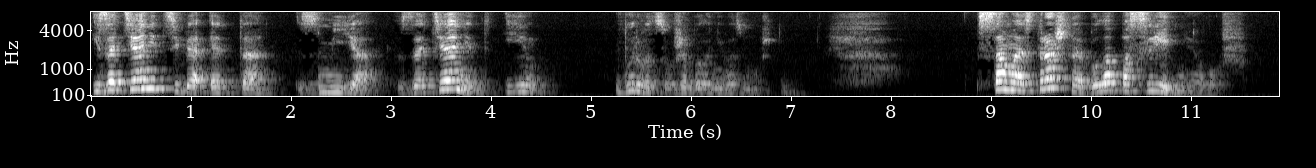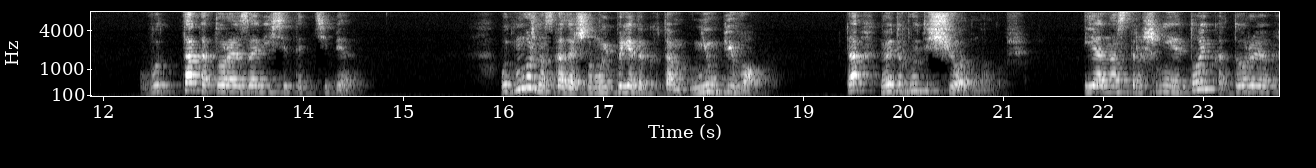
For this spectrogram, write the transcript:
и затянет тебя эта змея, затянет, и вырваться уже было невозможно. Самое страшное была последняя ложь, вот та, которая зависит от тебя. Вот можно сказать, что мой предок там не убивал, да? но это будет еще одна ложь. И она страшнее той, которую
